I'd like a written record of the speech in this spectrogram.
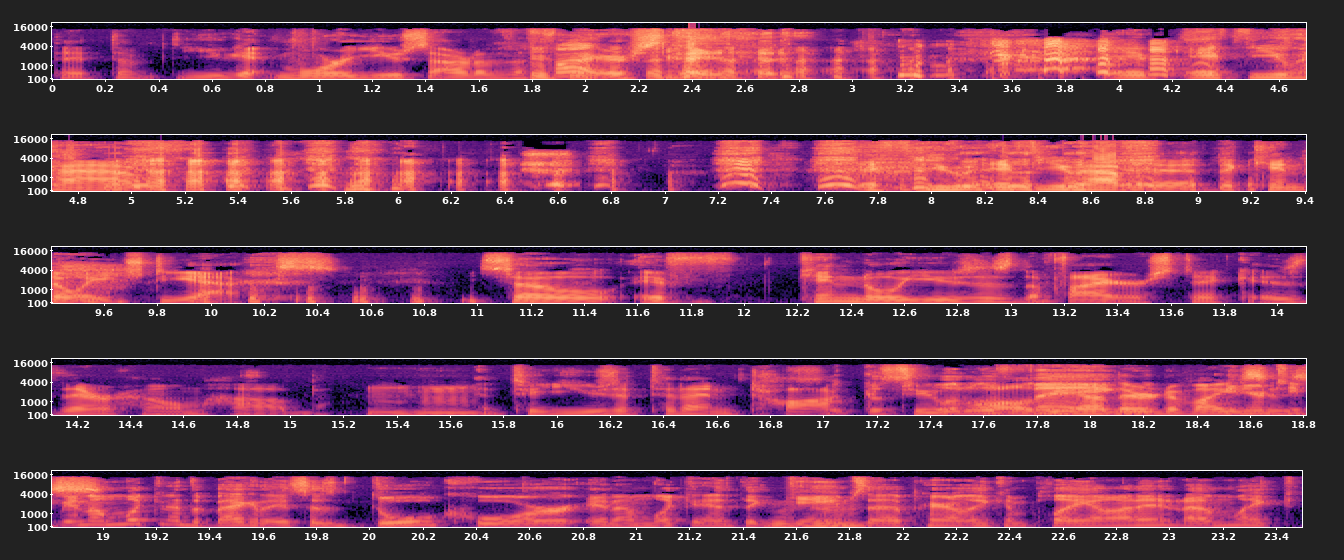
that the you get more use out of the fire stick if, if you have if you if you have the, the Kindle HDX. So if Kindle uses the Fire Stick as their home hub Mhm. to use it to then talk this to all the thing other in devices. your TV, and I'm looking at the back of it. It says dual core, and I'm looking at the Mhm. games that apparently can play on it, and I'm like,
